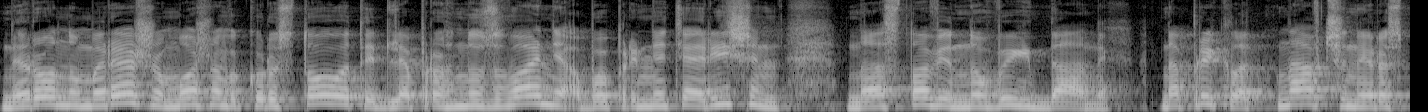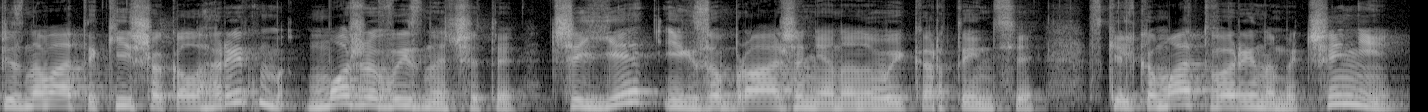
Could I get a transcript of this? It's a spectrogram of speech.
нейронну мережу можна використовувати для прогнозування або прийняття рішень на основі нових даних. Наприклад, навчений розпізнавати кішок алгоритм може визначити, чи є їх зображення на новій картинці з кількома тваринами чи ні.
